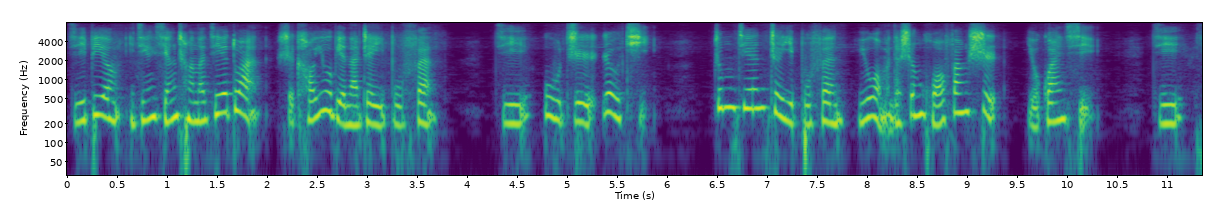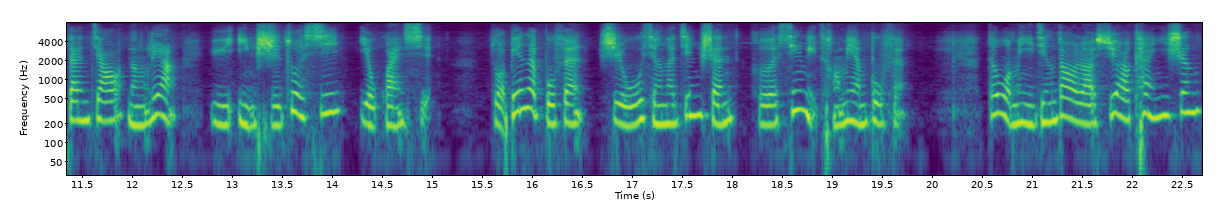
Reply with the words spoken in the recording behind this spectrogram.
疾病已经形成的阶段是靠右边的这一部分，即物质肉体；中间这一部分与我们的生活方式有关系。即三焦能量与饮食作息有关系，左边的部分是无形的精神和心理层面部分。当我们已经到了需要看医生，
